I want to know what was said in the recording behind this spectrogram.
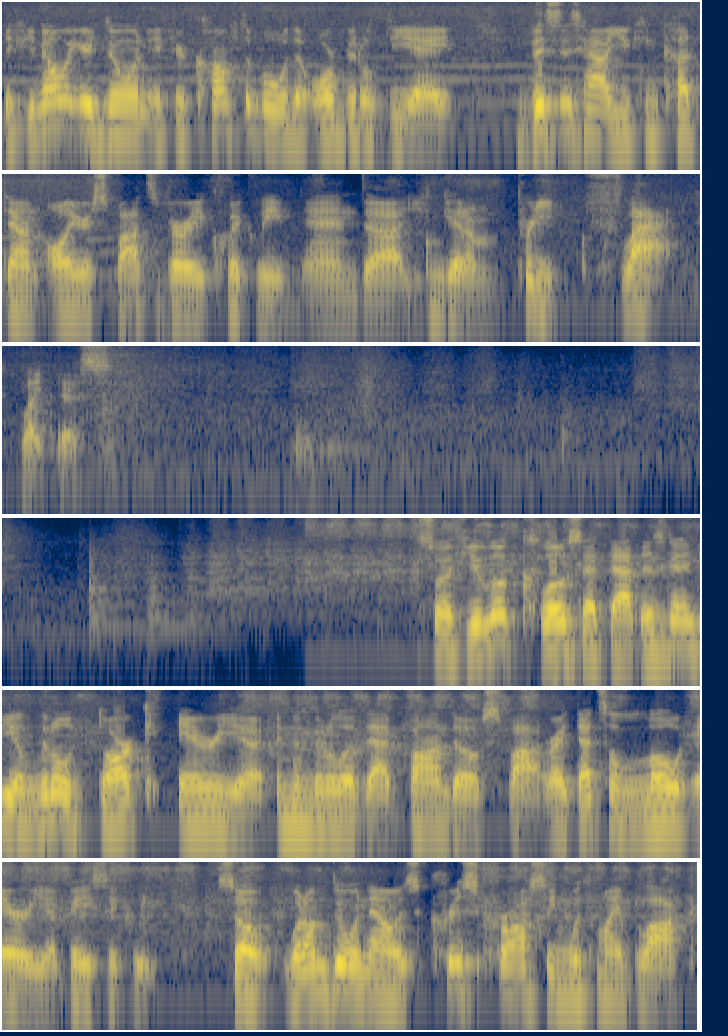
if you know what you're doing, if you're comfortable with the orbital DA, this is how you can cut down all your spots very quickly and uh, you can get them pretty flat like this. So if you look close at that, there's going to be a little dark area in the middle of that Bondo spot, right? That's a low area basically. So what I'm doing now is crisscrossing with my block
